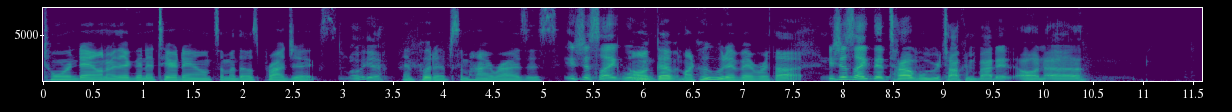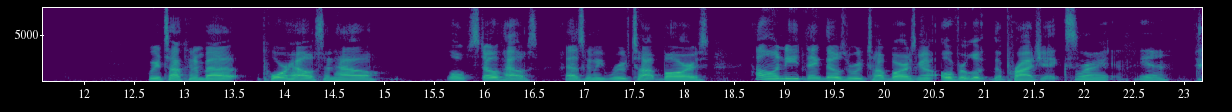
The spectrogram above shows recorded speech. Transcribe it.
torn down or they're gonna tear down some of those projects oh yeah, and put up some high rises it's just like on we, gov. Like who would have ever thought? it's just like that time we were talking about it on uh we were talking about poorhouse and how well stovehouse how it's gonna be rooftop bars how long do you think those rooftop bars gonna overlook the projects Right? Yeah.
